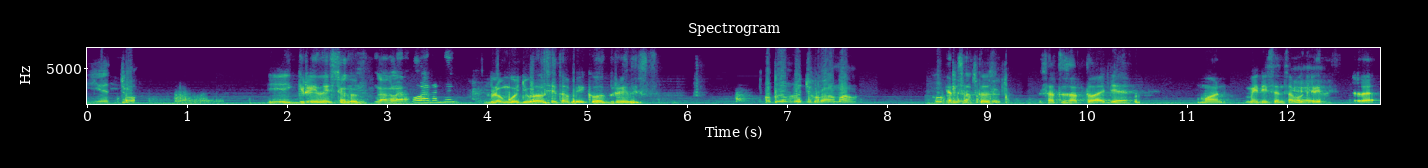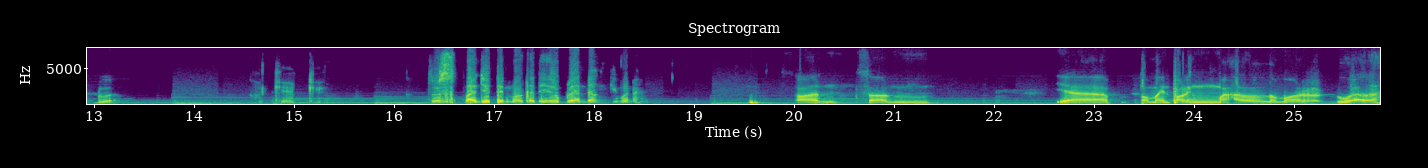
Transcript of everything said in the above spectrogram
Iya, cok. Iya, Grealish juga Nggak nggak kelar-kelar aja. belum gue jual sih tapi kalau Grealish Oh, belum lu jual mal. Gua Kan satu- juga. satu-satu aja. Mau Madison sama Iya. Grealish cedera dua. Oke, oke. Terus lanjutin mal tadi lu gelandang gimana? Son, Son ya pemain paling mahal nomor dua lah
